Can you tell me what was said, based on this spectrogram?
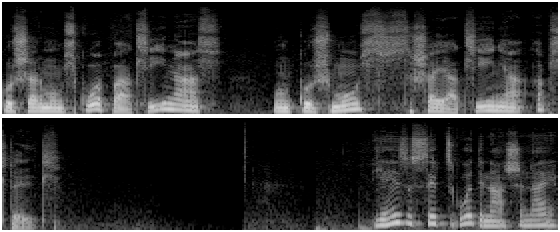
kurš ar mums kopā cīnās un kurš mūs šajā cīņā apsteidz. Jēzus sirds godināšanai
